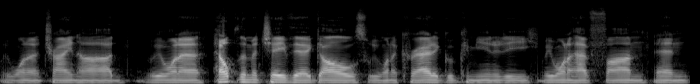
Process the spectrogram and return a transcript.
We want to train hard. We want to help them achieve their goals. We want to create a good community. We want to have fun and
